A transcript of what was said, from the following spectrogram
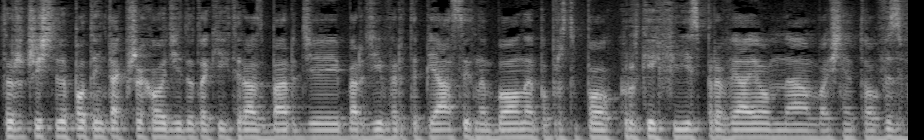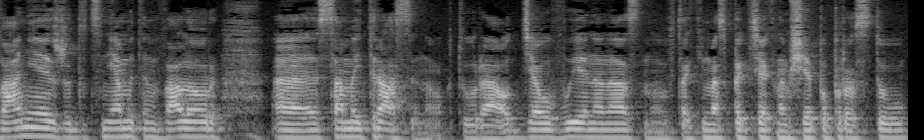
to rzeczywiście to potem tak przechodzi do takich tras bardziej, bardziej wertepiastych, no bo one po prostu po krótkiej chwili sprawiają nam właśnie to wyzwanie, że doceniamy ten walor e, samej trasy, no, która oddziałuje na nas no, w takim aspekcie, jak nam się po prostu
